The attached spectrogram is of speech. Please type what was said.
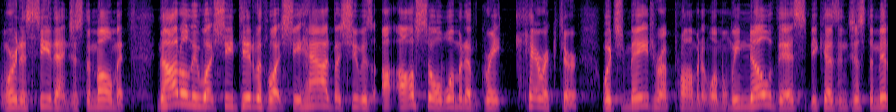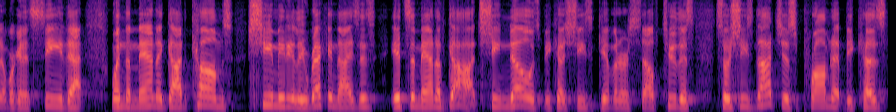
We're going to see that in just a moment. Not only what she did with what she had, but she was also a woman of great character, which made her a prominent woman. We know this because in just a minute we're going to see that when the man of God comes, she immediately recognizes it's a man of God. She knows because she's given herself to this. So she's not just prominent because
